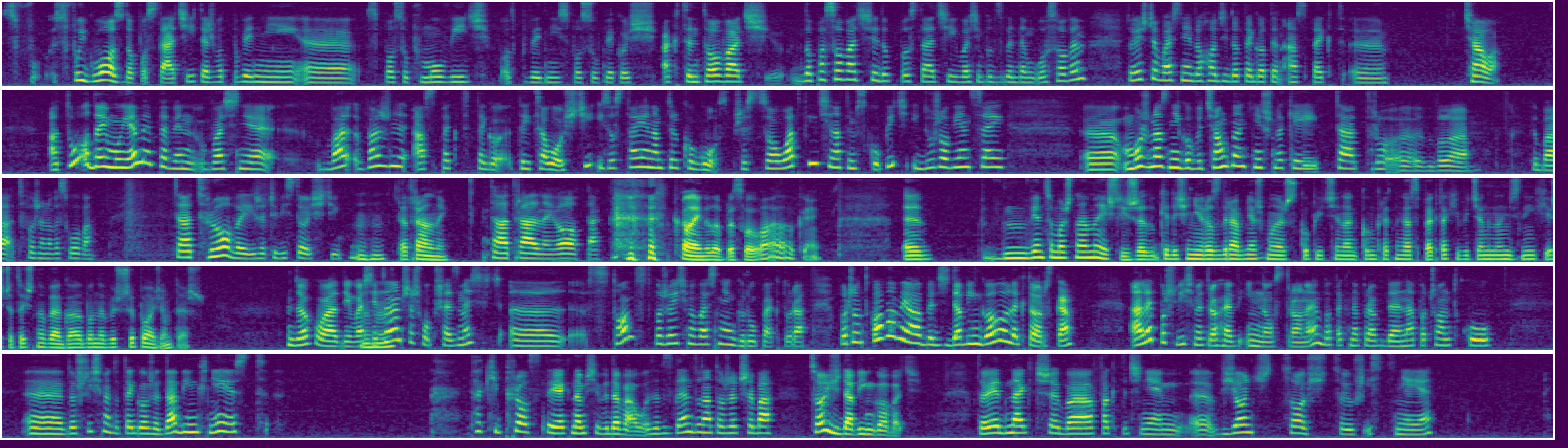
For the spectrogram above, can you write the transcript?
sw- swój głos do postaci, też w odpowiedni e, sposób mówić, w odpowiedni sposób jakoś akcentować, dopasować się do postaci właśnie pod względem głosowym, to jeszcze właśnie dochodzi do tego ten aspekt e, ciała. A tu odejmujemy pewien właśnie wa- ważny aspekt tego, tej całości i zostaje nam tylko głos, przez co łatwiej się na tym skupić i dużo więcej e, można z niego wyciągnąć niż takiej teatro... E, bla, chyba tworzę nowe słowa. Teatrowej rzeczywistości. Mhm. Teatralnej. Teatralnej, o tak. Kolejne dobre słowo, ale okej. E, m, Wiem, co masz na myśli, że kiedy się nie rozdrabniasz, możesz skupić się na konkretnych aspektach i wyciągnąć z nich jeszcze coś nowego albo na wyższy poziom też. Dokładnie, właśnie Mhm. to nam przeszło przez myśl. E, stąd stworzyliśmy właśnie grupę, która początkowo miała być dubbingowo-lektorska, ale poszliśmy trochę w inną stronę, bo tak naprawdę na początku e, doszliśmy do tego, że dubbing nie jest taki prosty, jak nam się wydawało, ze względu na to, że trzeba coś dubbingować. To jednak trzeba faktycznie e, wziąć coś, co już istnieje,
